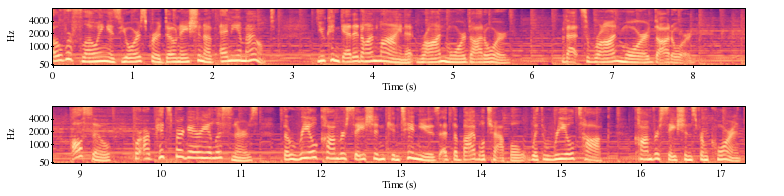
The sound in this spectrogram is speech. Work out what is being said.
Overflowing is yours for a donation of any amount. You can get it online at ronmoore.org. That's ronmoore.org. Also, For our Pittsburgh area listeners, the real conversation continues at the Bible Chapel with Real Talk Conversations from Corinth.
